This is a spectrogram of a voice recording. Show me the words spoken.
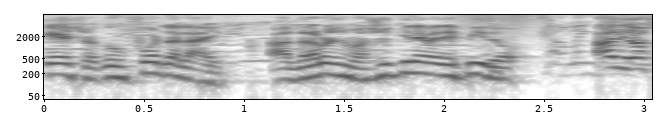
Eso, que un fuerte like. Hasta la próxima. Soy quien me despido. Adiós.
